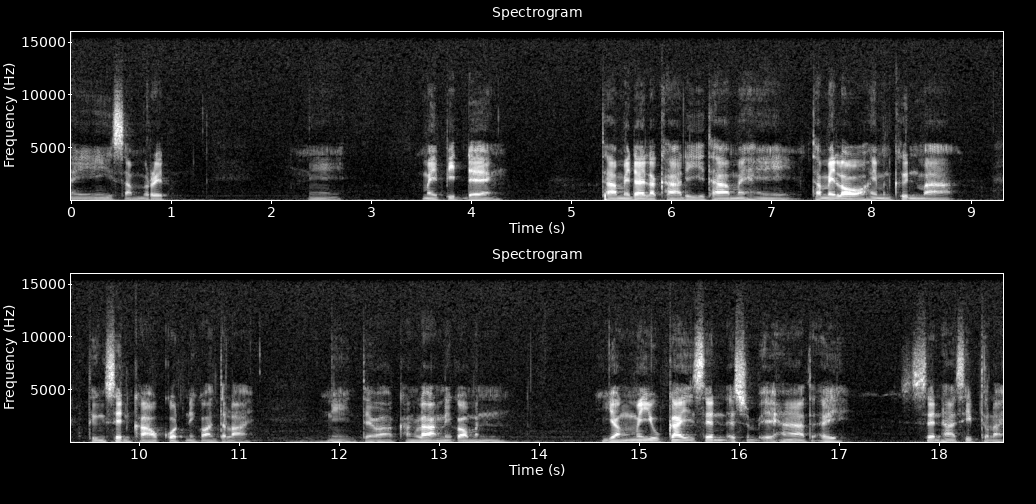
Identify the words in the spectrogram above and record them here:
นี่สำเร็จ นี่ไม่ปิดแดง ถ้าไม่ได้ราคาดี ถ้าไม่ให้ ถ้าไม่รอให้มันขึ้นมา ถึงเส้นขาวกดนี่ก็อันตราย นี่แต่ว่าข้างล่างนี่ก็มันยังไม่อยู่ใกล้เส้น SMA 5เอ้ย เส้น 50 เท่าไหร่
